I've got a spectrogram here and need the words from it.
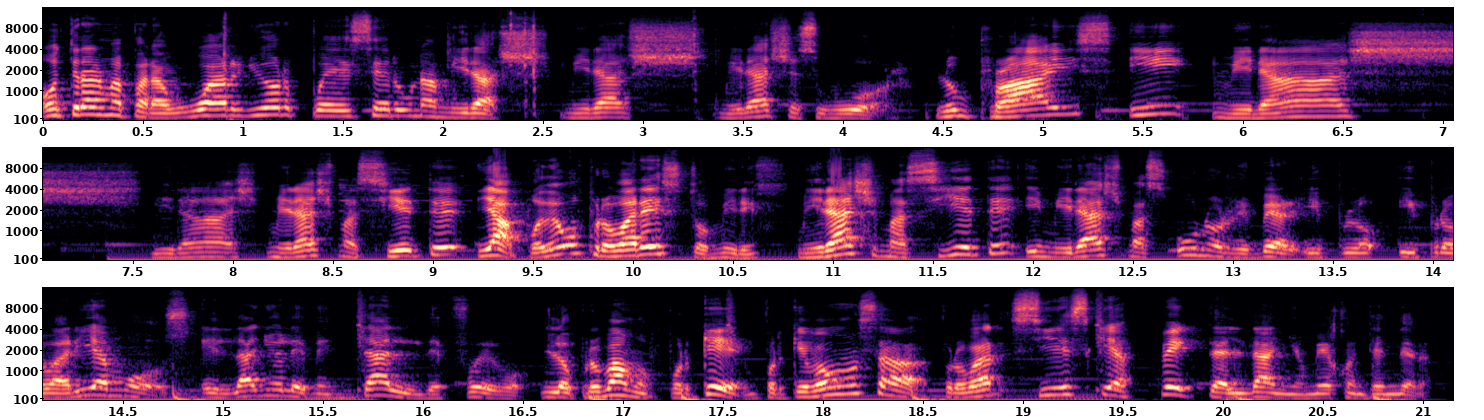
Otra arma para Warrior puede ser una Mirage. Mirage, Mirage es War. Loom Price y Mirage... Mirage, Mirage más 7. Ya, podemos probar esto, miren. Mirage más 7 y Mirage más 1 Repair. Y, y, probaríamos el daño elemental de fuego. Lo probamos, ¿por qué? Porque vamos a probar si es que afecta el daño, me dejo entender.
